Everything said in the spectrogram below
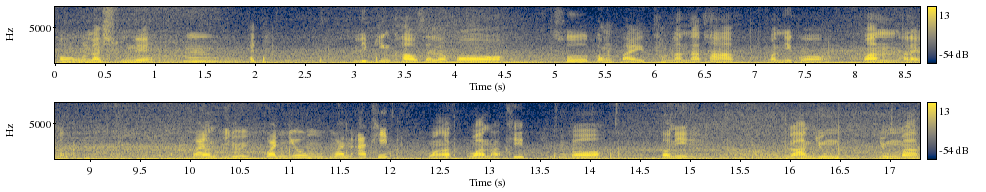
โอ้ร้านชุดนี้อืมไอ้รีบกินข้าวเสร็จแล้วก็สู้ตรงไปทำร้านนะครับ วันนี้ก็ วันอะไรนะ วันวันอีด้วย วันยุ่งวันอาทิตย์ วันอาวันอาทิตย์อืม ก็ตอนนี้ร้านยุ่งยุ่งมาก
